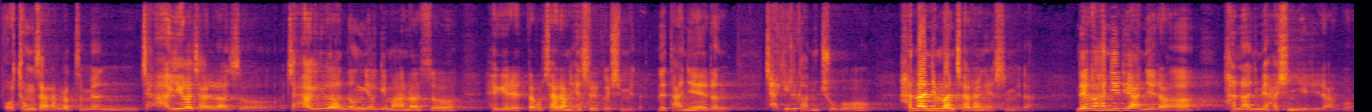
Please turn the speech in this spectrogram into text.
보통 사람 같으면 자기가 잘나서 자기가 능력이 많아서 해결했다고 자랑했을 것입니다. 근데 다니엘은 자기를 감추고 하나님만 자랑했습니다. 내가 한 일이 아니라 하나님이 하신 일이라고.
